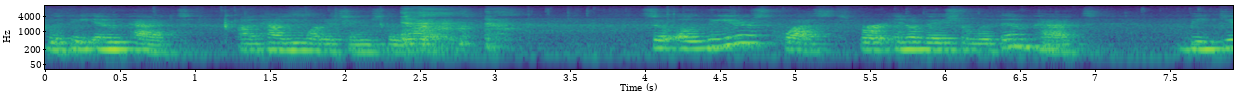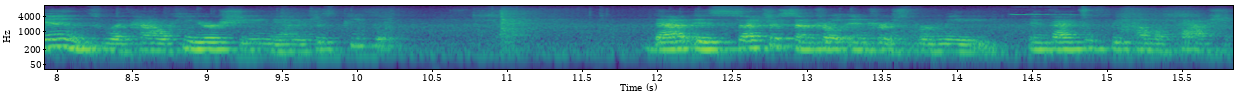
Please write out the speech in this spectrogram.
with the impact on how you want to change the world. So a leader's quest for innovation with impact begins with how he or she manages people. That is such a central interest for me. In fact, it's become a passion.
